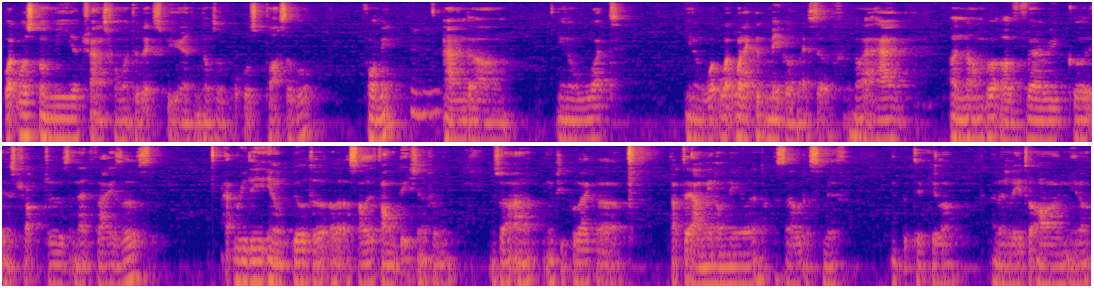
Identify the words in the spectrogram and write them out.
what was for me a transformative experience in terms of what was possible for me, mm-hmm. and um, you know what you know what, what, what I could make of myself. You know, I had a number of very good instructors and advisors that really you know built a, a solid foundation for me. And so uh, people like uh, Dr. Almin O'Neill and Dr. Sauda Smith in particular, and then later on, you know,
